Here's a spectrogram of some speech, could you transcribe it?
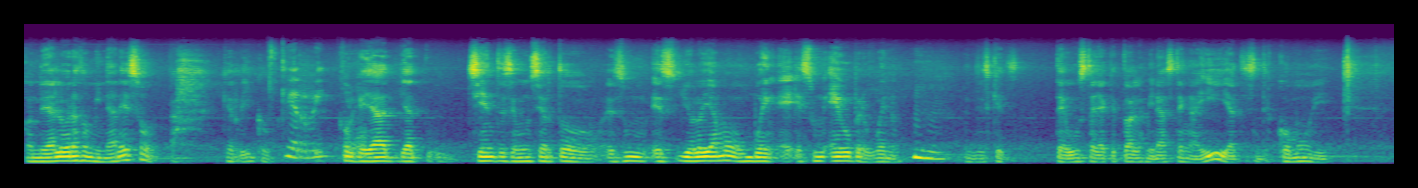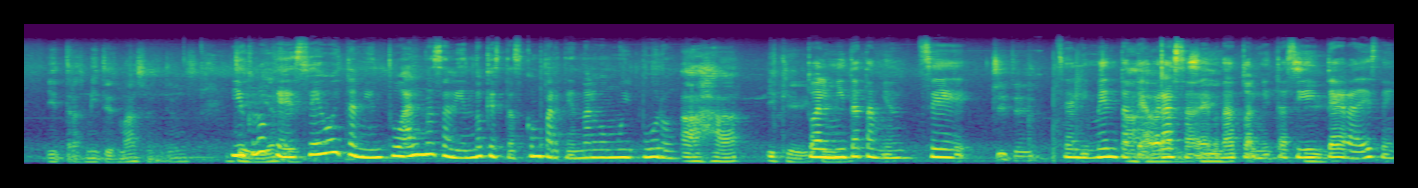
Cuando ya logras dominar eso, ah, qué rico. Qué rico. Porque ya, ya sientes en un cierto, es un, es, yo lo llamo un buen, e, es un ego pero bueno. Es que te gusta ya que todas las miradas estén ahí, ya te sientes cómodo y, y transmites más, ¿me entiendes? Yo creo que es ego y también tu alma sabiendo que estás compartiendo algo muy puro. Ajá, y que... Tu que- almita también se, Sí, te- se alimenta, te abraza, sí. ¿verdad? Tu almita sí, Sí. te agradece.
